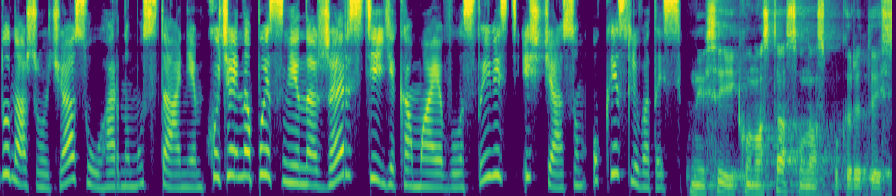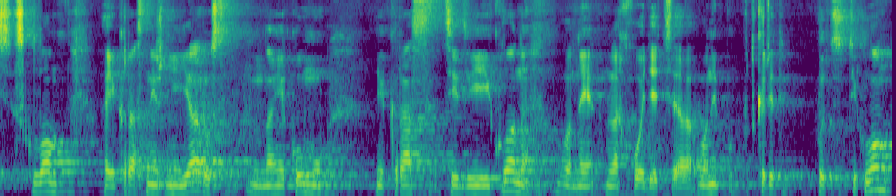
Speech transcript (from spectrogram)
до нашого часу у гарному стані, хоча й написані на жерсті, яка має властивість із часом окислюватись. Не всі іконостас у нас покритий склом, а якраз нижній ярус, на якому якраз ці дві ікони вони знаходяться, вони підкриті під стеклом,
